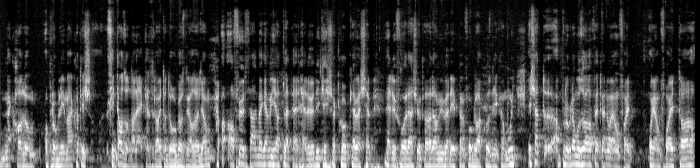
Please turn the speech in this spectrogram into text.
meghallom a problémákat, és szinte azonnal elkezd rajta dolgozni az agyam. A főszál meg emiatt leterhelődik, és akkor kevesebb erőforrás jut arra, amivel éppen foglalkoznék amúgy. És hát a programozó alapvetően olyan, faj, olyan fajta,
